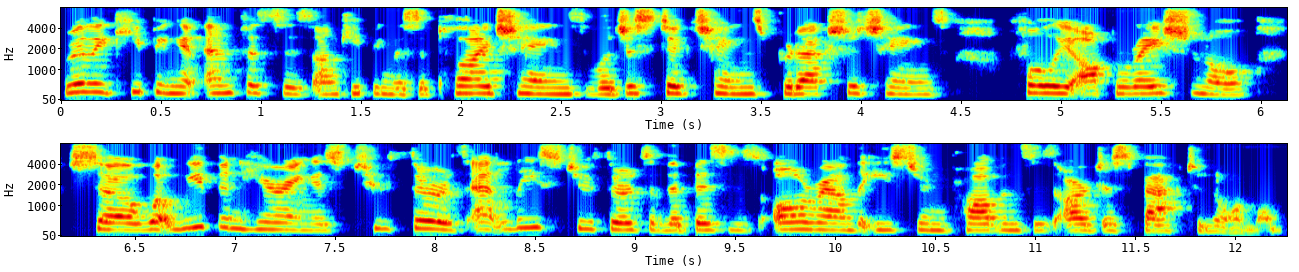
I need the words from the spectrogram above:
really keeping an emphasis on keeping the supply chains, logistic chains, production chains fully operational. So what we've been hearing is two thirds, at least two thirds of the business all around the eastern provinces are just back to normal.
